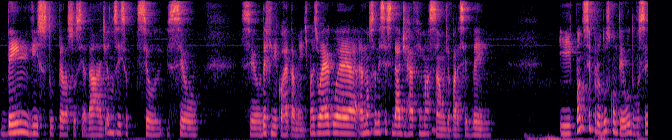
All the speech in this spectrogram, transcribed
bem visto pela sociedade. Eu não sei se eu, se eu, se eu, se eu defini corretamente, mas o ego é a nossa necessidade de reafirmação, de aparecer bem. E quando você produz conteúdo, você,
